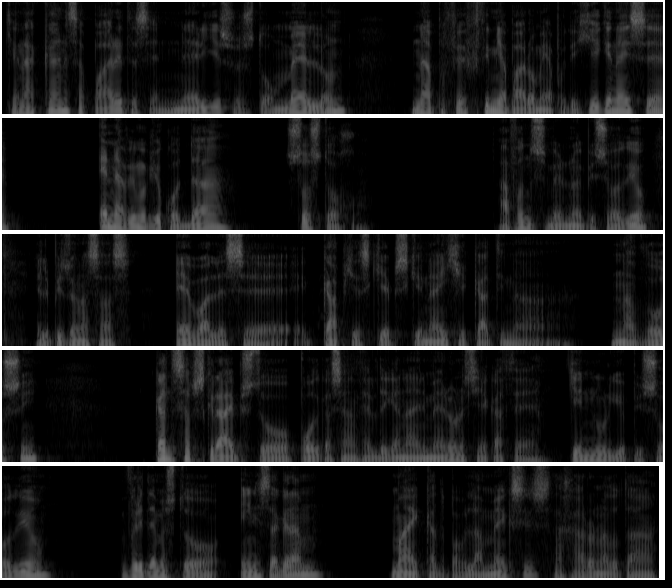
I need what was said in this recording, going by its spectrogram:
και να κάνεις απαραίτητες ενέργειες ώστε στο μέλλον να αποφευχθεί μια παρόμοια αποτυχία και να είσαι ένα βήμα πιο κοντά στο στόχο. Αυτό είναι το σημερινό επεισόδιο. Ελπίζω να σας έβαλε σε κάποιες σκέψεις και να είχε κάτι να, να δώσει. Κάντε subscribe στο podcast αν θέλετε για να ενημερώνεστε για κάθε καινούριο επεισόδιο. Βρείτε με στο Instagram, Mike Θα χαρώ να δω τα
